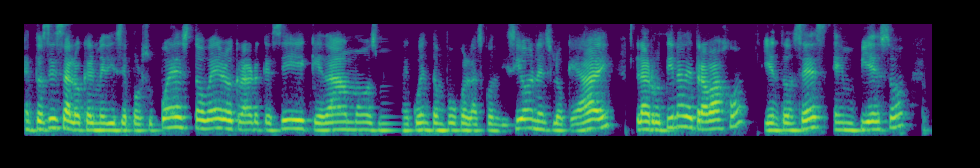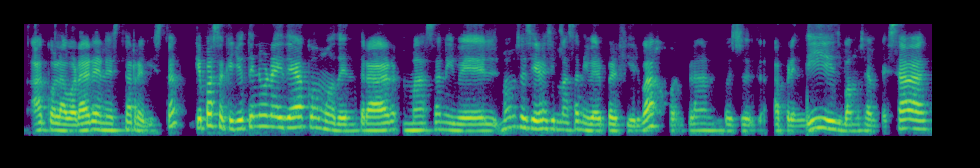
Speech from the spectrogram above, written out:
Entonces a lo que él me dice, por supuesto, pero claro que sí, quedamos, me cuenta un poco las condiciones, lo que hay, la rutina de trabajo y entonces empiezo a colaborar en esta revista. ¿Qué pasa? Que yo tenía una idea como de entrar más a nivel, vamos a decir así, más a nivel perfil bajo, en plan, pues aprendiz, vamos a empezar.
